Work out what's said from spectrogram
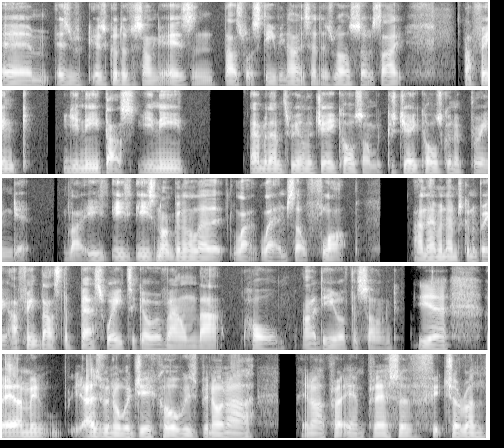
Um, as as good of a song it is, and that's what Stevie Knight said as well. So it's like, I think you need that. You need Eminem to be on a J Cole song because J Cole's going to bring it. Like he, he's he's not going to let it like let himself flop, and Eminem's going to bring. It. I think that's the best way to go around that whole idea of the song. Yeah, well, I mean, as we know with J Cole, he's been on a you know a pretty impressive feature run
